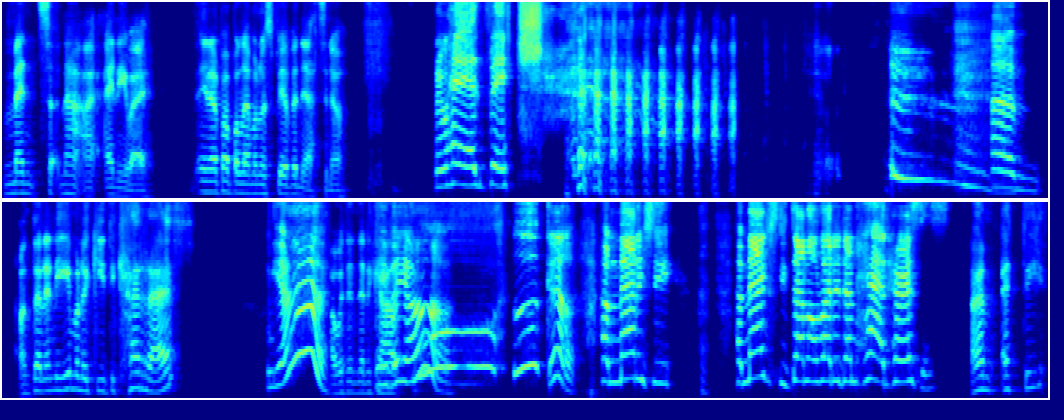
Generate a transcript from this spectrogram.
Ment... Na, anyway. Un o'r bobl le maen nhw'n sbio fyny atyn nhw. Rhyw hen bitch. um, Ond dyna ni, maen nhw gyd i cyrraedd. Yeah. A wedyn dyna cael... Here they are. Ooh, girl. Her Majesty, Her Majesty done already done had hers. Um, ydy,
